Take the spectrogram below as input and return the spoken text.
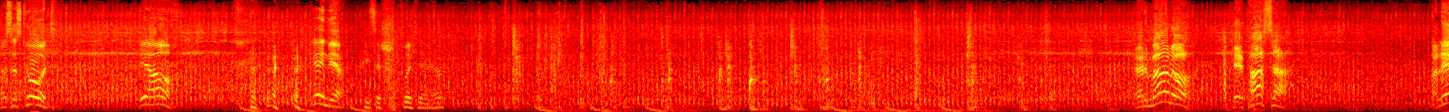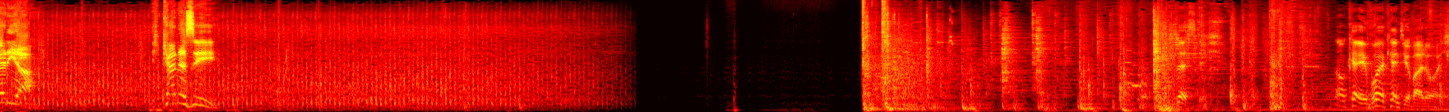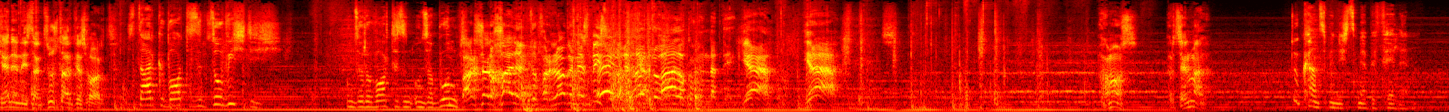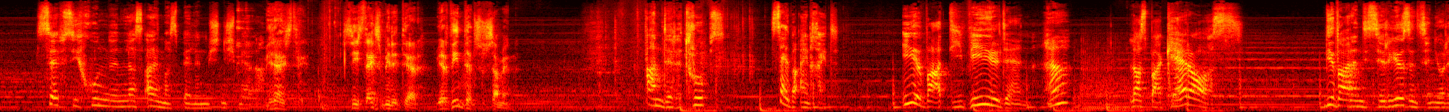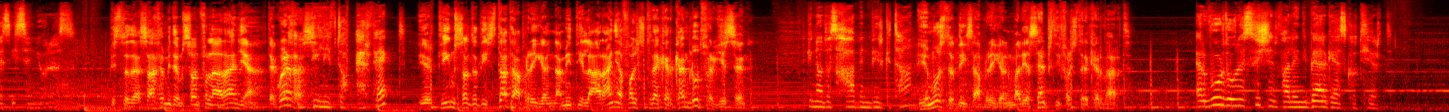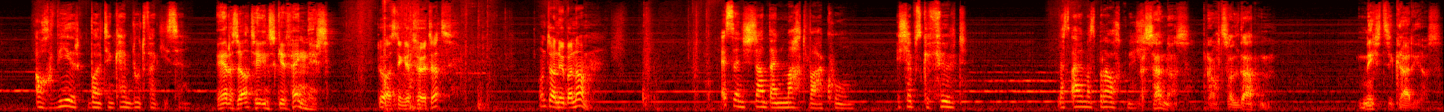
Das ist gut. Wir auch. Gehen wir. Diese Sprüche, ja. Hermano, ¿qué pasa? Valeria! Ich kenne sie! Okay, woher kennt ihr beide euch? Kennen ist ein zu starkes Wort. Starke Worte sind so wichtig. Unsere Worte sind unser Bund. Was zur Hölle, du verlogenes Comandante. Ja, ja! Vamos, erzähl mal. Du kannst mir nichts mehr befehlen. Selbst die Hunde in Las Almas bellen mich nicht mehr an. Heißt sie? Sie ist Ex-Militär. Wir dienten zusammen. Andere Trupps, selbe Einheit. Ihr wart die Wilden, hä? Los Vaqueros. Wir waren die seriösen Senores y Senoras. Bist du der Sache mit dem Sohn von La Araña? ¿Te acuerdas? Die lief doch perfekt. Ihr Team sollte die Stadt abriegeln, damit die La Araña-Vollstrecker kein Blut vergießen. Genau das haben wir getan. Ihr musstet nichts abriegeln, weil ihr selbst die Vollstrecker wart. Er wurde ohne Zwischenfall in die Berge eskortiert. Auch wir wollten kein Blut vergießen. Er sollte ins Gefängnis. Du hast ihn getötet und dann übernommen. Es entstand ein Machtvakuum. Ich hab's gefühlt. Las Almas braucht mich. Las Almas braucht Soldaten, nicht Sicarios.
